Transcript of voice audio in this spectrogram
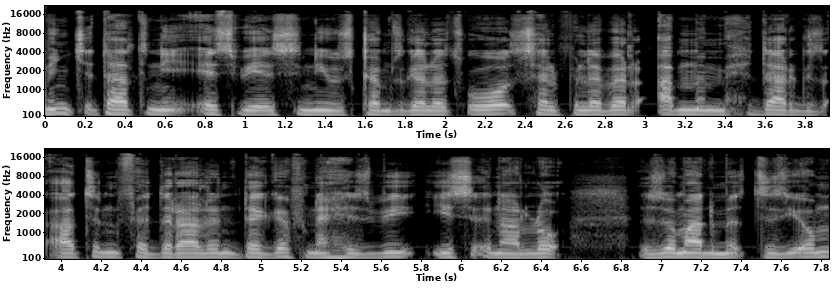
ምንጭታት ንኤስቢኤስ ኒውስ ከም ዝገለጽዎ ሰልፊ ለበር ኣብ ምምሕዳር ግዝኣትን ፈደራልን ደገፍ ናይ ህዝቢ ይስእን ኣሎ እዞም ኣድመጽቲ እዚኦም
